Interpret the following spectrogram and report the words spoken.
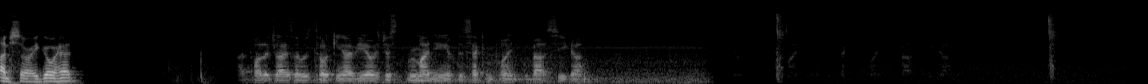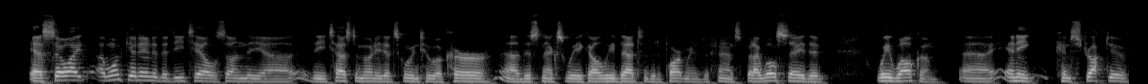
I'm sorry. Go ahead. I apologize, I was talking over you. I was just reminding you of the second point about SIGAR. Yeah, so I, I won't get into the details on the, uh, the testimony that's going to occur uh, this next week. I'll leave that to the Department of Defense. But I will say that we welcome uh, any constructive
